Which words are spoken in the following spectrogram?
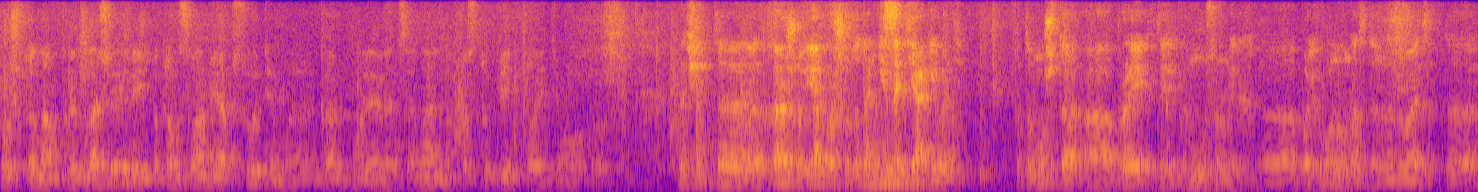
то, что нам предложили, и потом с вами обсудим, э, как более рационально поступить по этим вопросам. Значит, э, хорошо, я прошу тогда не затягивать, потому что э, проекты мусорных э, полигонов у нас даже называется э,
